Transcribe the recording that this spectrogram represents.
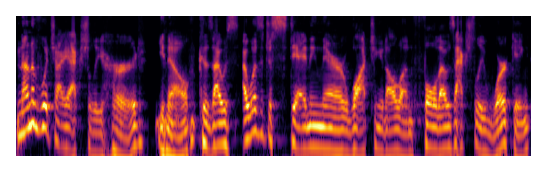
None of which I actually heard, you know, because I was I wasn't just standing there watching it all unfold. I was actually working,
